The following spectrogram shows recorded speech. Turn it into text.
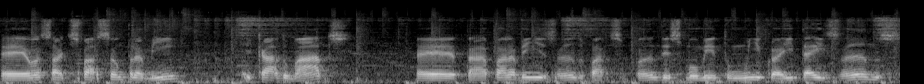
É uma satisfação para mim, Ricardo Matos, é, tá parabenizando, participando desse momento único aí, 10 anos,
